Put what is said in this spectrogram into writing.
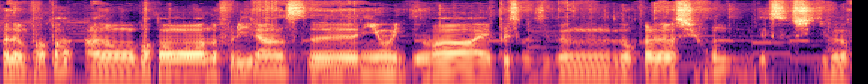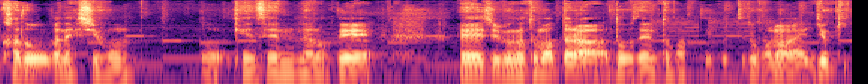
まあでも、パパ、あの、パパママのフリーランスにおいては、やっぱりその自分の体が資本ですし、自分の稼働がね、資本の源泉なので、えー、自分が止まったら当然止まっていくっていうところ、まあ、良き、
